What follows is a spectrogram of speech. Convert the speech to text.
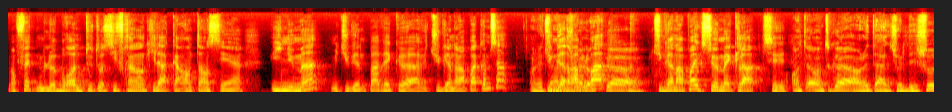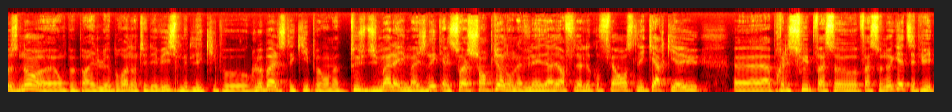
en fait, LeBron, tout aussi fringant qu'il a à 40 ans, c'est un inhumain, mais tu gagnes pas avec, euh, avec- tu gagneras pas comme ça. Tu gagneras actuel, pas, cas. tu gagneras pas avec ce mec-là. En, en tout cas, en l'état actuel des choses, non. euh, on peut parler de LeBron, Anthony Davis, mais de l'équipe au, au global. Cette équipe, on a tous du mal à imaginer qu'elle soit championne. On l'a vu l'année dernière en finale de conférence, l'écart qu'il y a eu euh, après le sweep face, au, face aux Nuggets. Et puis,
